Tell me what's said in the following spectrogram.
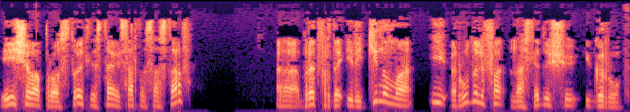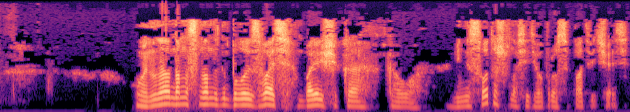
И еще вопрос, стоит ли ставить стартовый состав Брэдфорда или Кинома и Рудольфа на следующую игру? Ой, ну нам, нам, нам нужно было звать болельщика кого? Миннесота, чтобы на все эти вопросы поотвечать.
